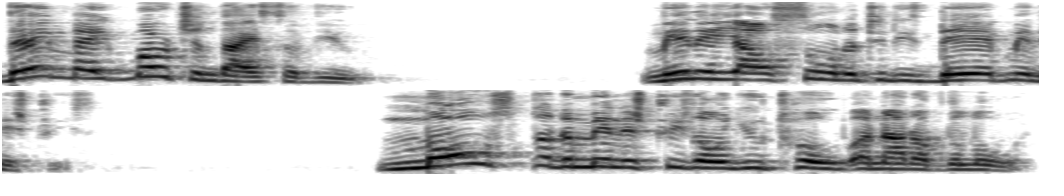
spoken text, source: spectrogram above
They make merchandise of you. Many of y'all sold into these dead ministries. Most of the ministries on YouTube are not of the Lord.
